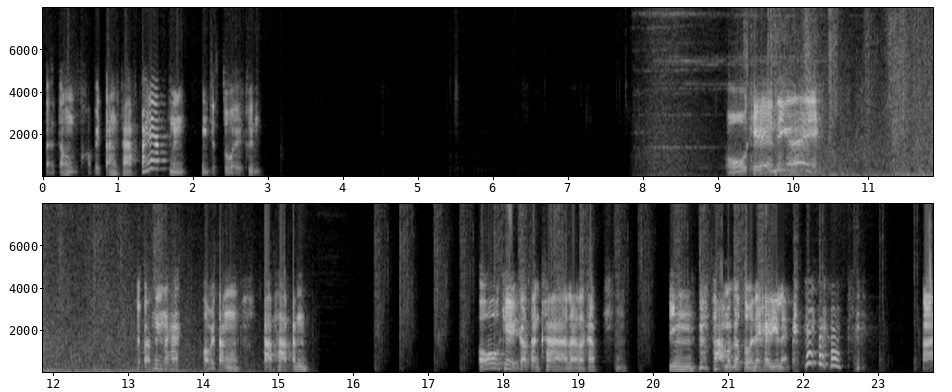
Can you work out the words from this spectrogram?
แต่ต้องขอไปตั้งค่าแป๊บหนึ่งถึงจะสวยขึ้น โอเค นี่ไง เดี๋ยวแป๊บนึงนะฮะ ขอไปตั้งค่าภาพแป๊บนึงโอเคก็ตั้งค่าแล้วนะครับ จริงภาพมันก็สวยได้แค่นี้แหละอะ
